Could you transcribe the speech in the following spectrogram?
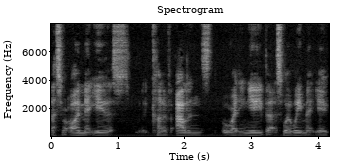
That's where I met you. That's kind of Alan's already knew, but that's where we met you.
